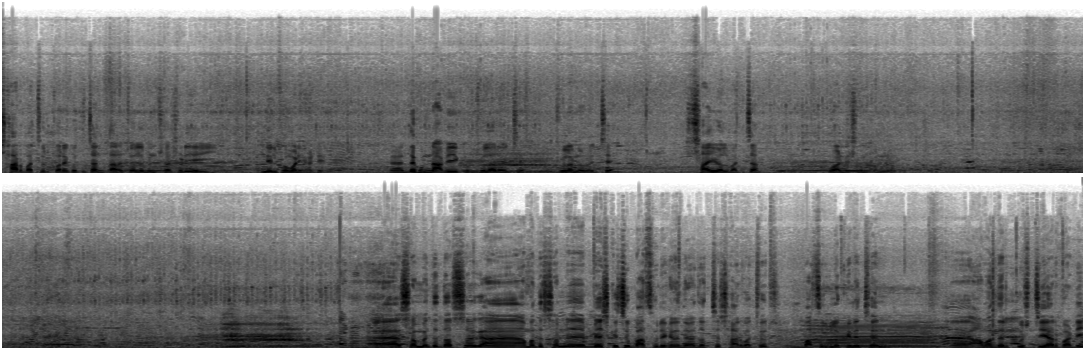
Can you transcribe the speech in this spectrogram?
সার বাছুর করে করতে চান, তারা চলে যাবেন সরাসরি এই নীলফামারি হাটে। দেখুন নাভি খুব ঝোলা রয়েছে, ঝুলানো রয়েছে। সাইওয়াল বাচ্চা, কোয়ালিটি সম্পন্ন। সম্মানিত দর্শক আমাদের সামনে বেশ কিছু বাছুর এখানে দেওয়া যাচ্ছে, সার বাছুর। বাছুরগুলো কিনেছেন আমাদের কুষ্টিয়ার পার্টি,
